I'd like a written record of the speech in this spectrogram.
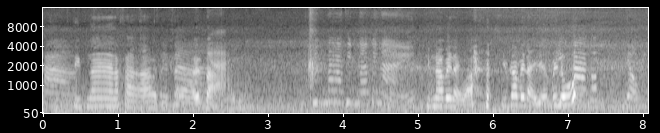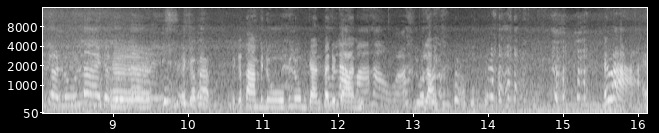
ค่ะทริปหน้านะคะสวัสดีค่ะบ๊าบ๊ายยบาบายยทริปหน้าทริปหน้าไปไหนทริปหน้าไปไหนวะทริปหน้าไปไหนเนี่ยไม่รู้ ทริปหน้าก็เดี๋ยวเดี๋ยวรู้เลยเดี๋ยวเอรู้เลอยเดี๋ยวก็แบบเดี๋ยวก็ตามไปดูไม่รู้เหมือนกันไปด้วยกัน รู้ลามาเห่าอะรู้เราบ๊ายบาย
